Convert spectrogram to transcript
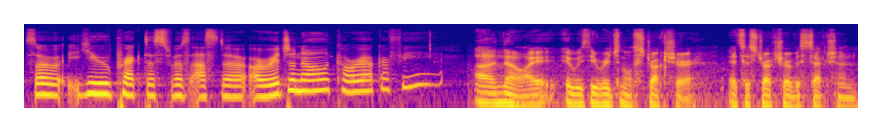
So you practiced with us the original choreography? Uh, no, I, it was the original structure it's a structure of a section,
